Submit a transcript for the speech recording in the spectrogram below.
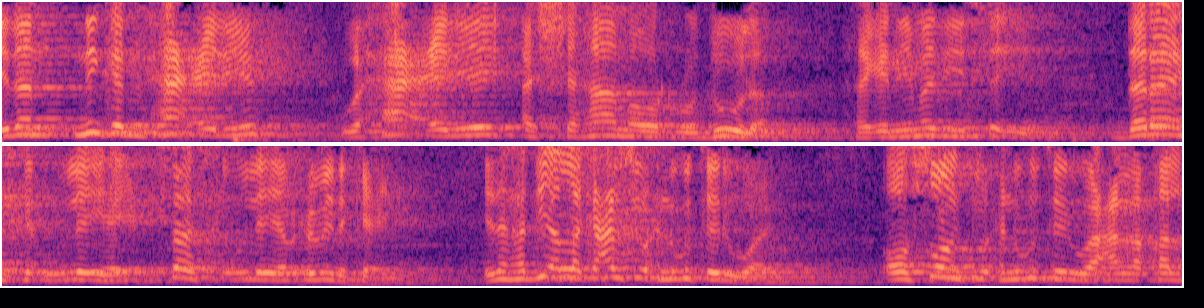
Idan ninkan maxaa celiyey? Waxaa celiyey alshahaama waalruduula raganimadiisa iyo dareenka uu leeyahay ixsaaska uu leeyahay xumida ka celiy idan haddii alla kacabsi wax nagu tari waayo oo soonkii wax nagu tari waayo calaqal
